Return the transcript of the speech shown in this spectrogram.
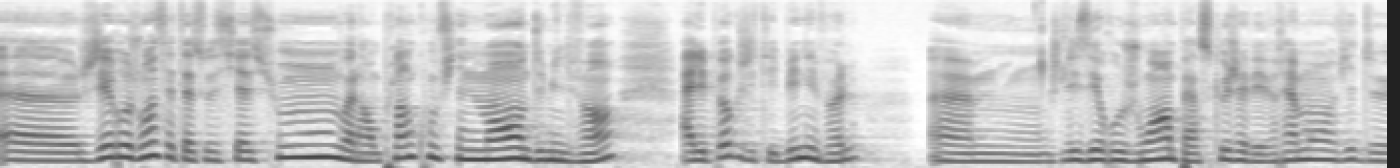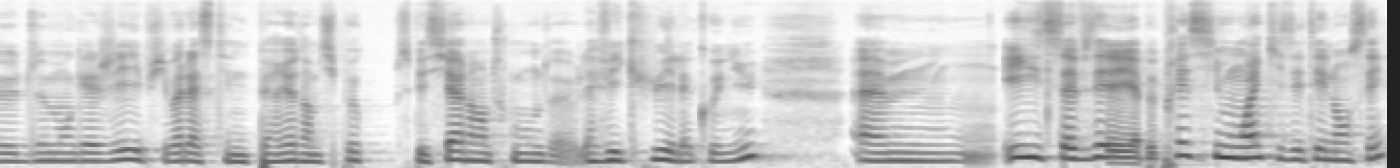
euh, j'ai rejoint cette association voilà, en plein confinement en 2020. À l'époque, j'étais bénévole. je les ai rejoints parce que j'avais vraiment envie de, m'engager. Et puis voilà, c'était une période un petit peu spéciale. Hein. tout le monde l'a vécu et l'a connue. Euh, et ça faisait à peu près six mois qu'ils étaient lancés.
